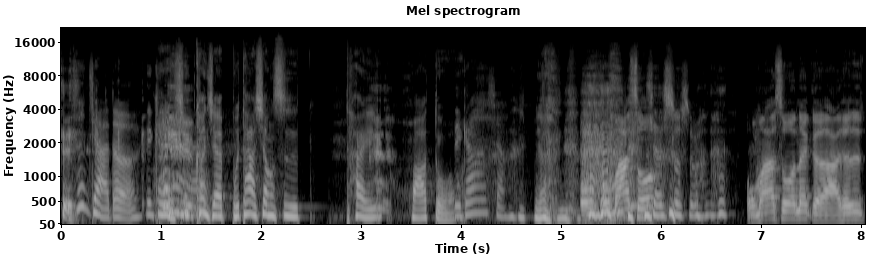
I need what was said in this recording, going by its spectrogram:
真的假的？你看看起起来看起来不大像是太花朵你，刚刚想 我我妈说，想说什么？我妈说那个啊，就是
